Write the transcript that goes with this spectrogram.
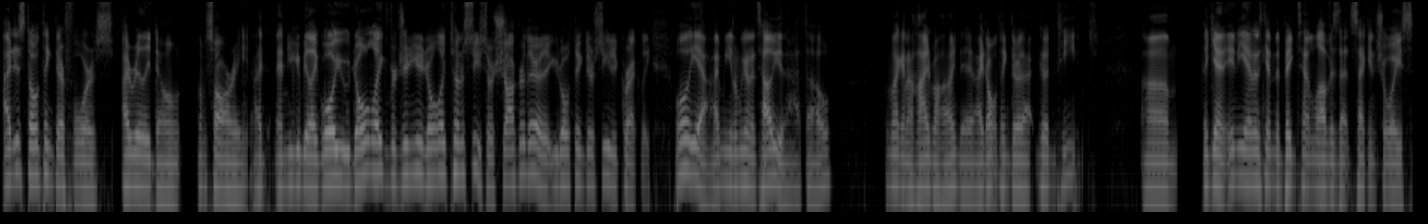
I just don't think they're fours. I really don't. I'm sorry. I and you could be like, well, you don't like Virginia, you don't like Tennessee, so shocker there that you don't think they're seated correctly. Well, yeah, I mean, I'm gonna tell you that though. I'm not gonna hide behind it. I don't think they're that good teams. Um, again, Indiana's getting the Big Ten love as that second choice.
